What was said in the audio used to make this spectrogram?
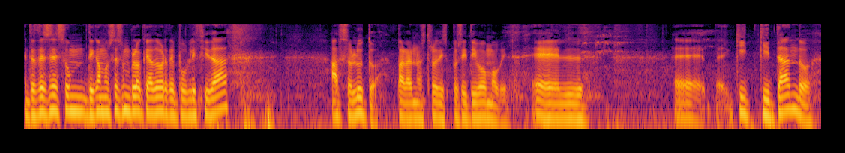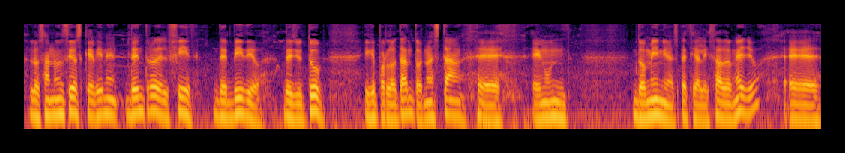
Entonces es un, digamos, es un bloqueador de publicidad absoluto para nuestro dispositivo móvil. El, eh, quitando los anuncios que vienen dentro del feed de vídeo de YouTube y que por lo tanto no están eh, en un dominio especializado en ello. Eh,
